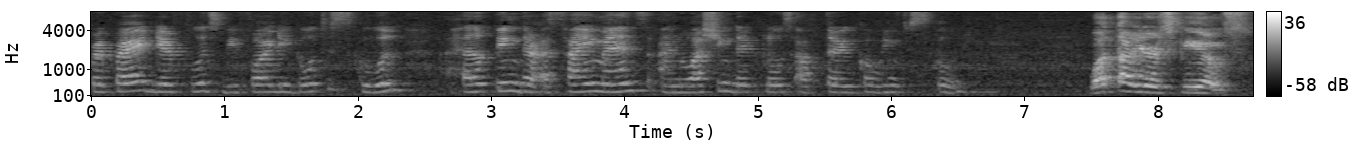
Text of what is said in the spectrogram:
prepare their foods before they go to school, helping their assignments, and washing their clothes after going to school. What are your skills?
